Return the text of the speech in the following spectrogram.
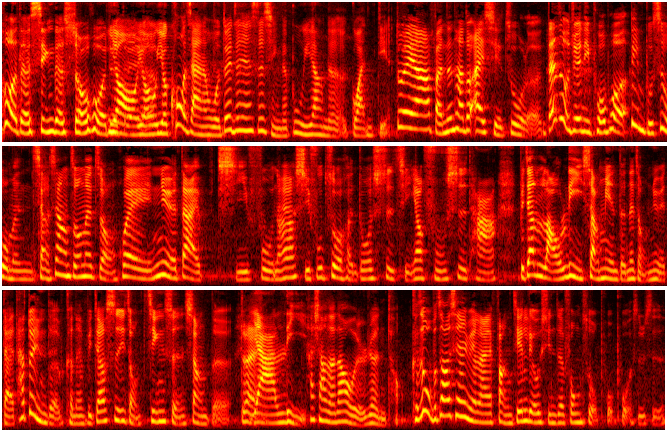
获得新的收获有有有扩展了我对这件事情的不一样的观点。对啊，反正她都爱写作了。但是我觉得你婆婆并不是我们想象中那种会虐待媳妇，然后要媳妇做很多事情，要服侍她，比较劳力上面的那种虐待。她对你的可能比较是一种精神上的对压力。她想要得到我的认同，可是我不知道现在原来坊间流行的封锁婆婆是不是？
